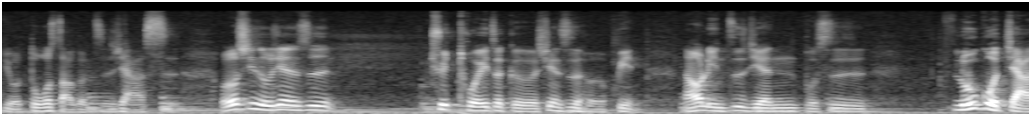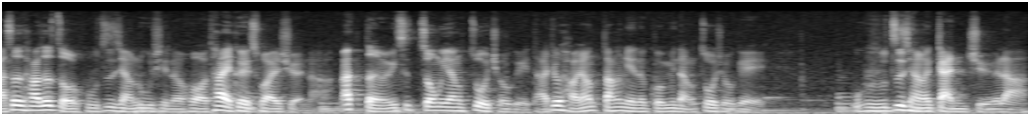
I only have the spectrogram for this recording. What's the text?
有多少个直辖市，我说新竹县是去推这个县市合并，然后林志坚不是。如果假设他是走胡志强路线的话，他也可以出来选啊。那等于是中央做球给他，就好像当年的国民党做球给胡志强的感觉啦。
